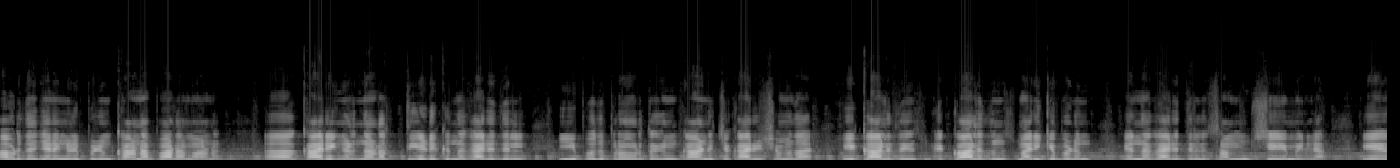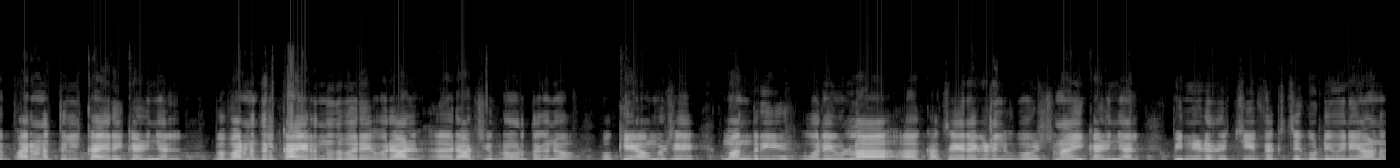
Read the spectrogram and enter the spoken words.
അവിടുത്തെ ജനങ്ങൾ ഇപ്പോഴും കാണാപ്പാടമാണ് കാര്യങ്ങൾ നടത്തിയെടുക്കുന്ന കാര്യത്തിൽ ഈ പൊതുപ്രവർത്തകൻ കാണിച്ച കാര്യക്ഷമത ഇക്കാലത്തും എക്കാലത്തും സ്മരിക്കപ്പെടും എന്ന കാര്യത്തിൽ സംശയമില്ല. ഭരണത്തിൽ കയറി കഴിഞ്ഞാൽ ഇപ്പോൾ ഭരണത്തിൽ കയറുന്നത് വരെ ഒരാൾ രാഷ്ട്രീയ പ്രവർത്തകനോ ആവും പക്ഷേ മന്ത്രി പോലെയുള്ള കസേരകളിൽ ഉപവിഷ്ടനായി കഴിഞ്ഞാൽ പിന്നീട് ഒരു ചീഫ് എക്സിക്യൂട്ടീവിനെയാണ്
